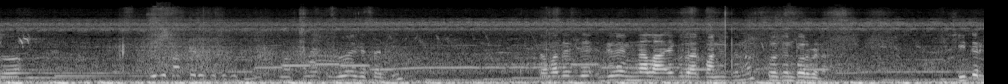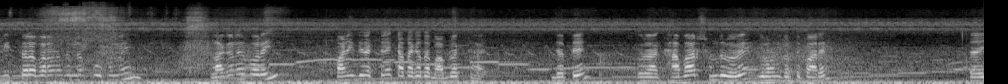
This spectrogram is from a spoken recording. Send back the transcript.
তো এই যে পাঁচটা কিছু কিছু মাঝখানে রয়ে গেছে আর কি। তো আমাদের যে ড্রেন নালা, এগুলো আর পানির জন্য প্রয়োজন পড়বে না। শীতের বীজতলা বাড়ানোর জন্য প্রথমে লাগানোর পরেই পানি দিয়ে রাখতে হয়, কাদা কাদা ভাব রাখতে হয়, যাতে ওরা খাবার সুন্দরভাবে গ্রহণ করতে পারে। তাই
